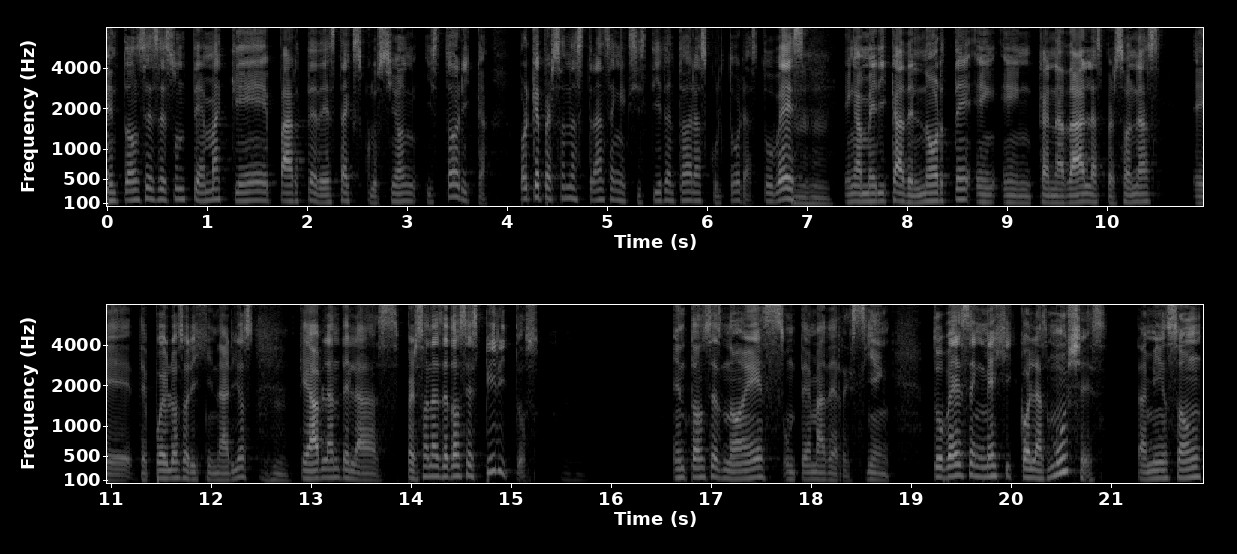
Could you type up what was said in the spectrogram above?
Entonces es un tema que parte de esta exclusión histórica, porque personas trans han existido en todas las culturas. Tú ves en América del Norte, en, en Canadá, las personas eh, de pueblos originarios que hablan de las personas de dos espíritus. Entonces no es un tema de recién. Tú ves en México las mushes, también son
